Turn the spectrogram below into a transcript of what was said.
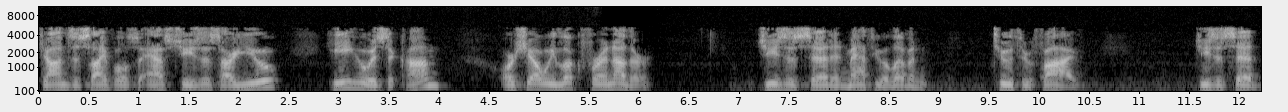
John's disciples asked Jesus, Are you he who is to come, or shall we look for another? Jesus said in Matthew 11, 2 through 5, Jesus said,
